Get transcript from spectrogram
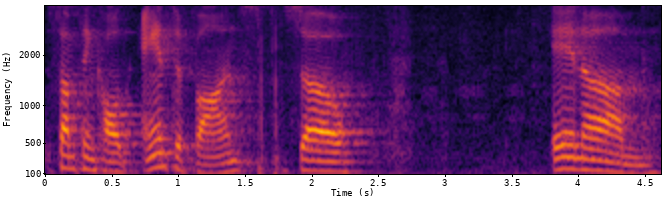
something called antiphons. So, in um,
